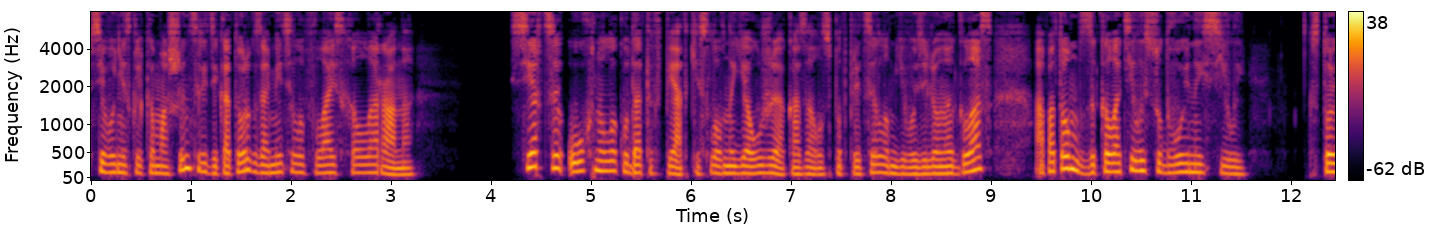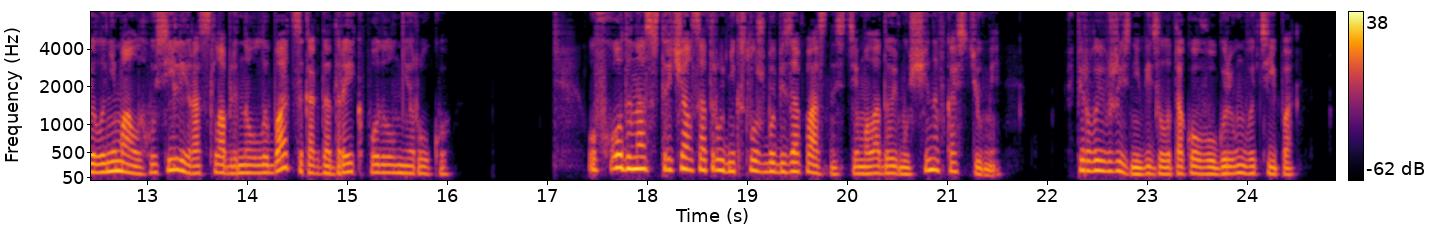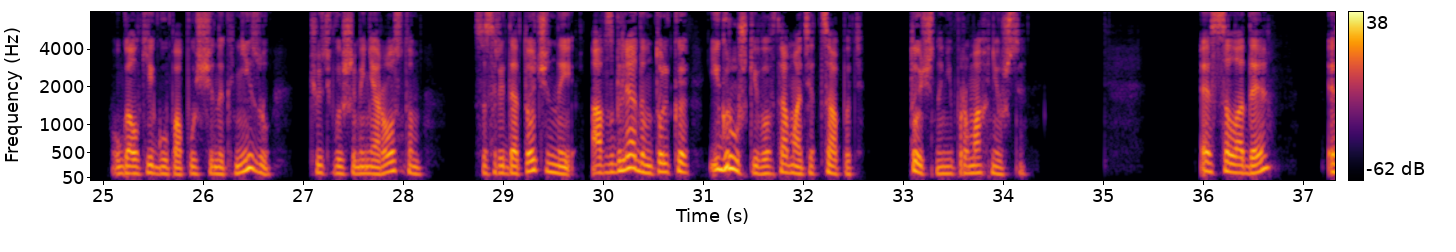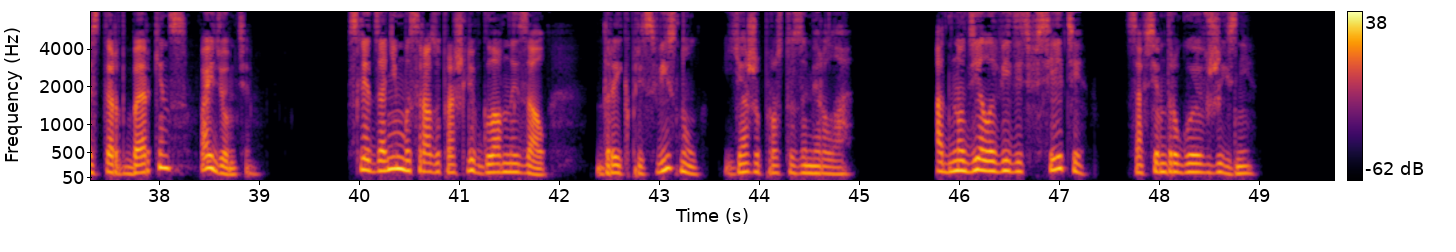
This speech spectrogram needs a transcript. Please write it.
Всего несколько машин, среди которых заметила Флайс Халлорана. Сердце ухнуло куда-то в пятки, словно я уже оказалась под прицелом его зеленых глаз, а потом заколотилась с удвоенной силой — Стоило немалых усилий расслабленно улыбаться, когда Дрейк подал мне руку. У входа нас встречал сотрудник службы безопасности, молодой мужчина в костюме. Впервые в жизни видела такого угрюмого типа. Уголки губ опущены к низу, чуть выше меня ростом, сосредоточенный, а взглядом только игрушки в автомате цапать. Точно не промахнешься. Эссаладе, Эстерт Беркинс, пойдемте. Вслед за ним мы сразу прошли в главный зал — Дрейк присвистнул, Я же просто замерла. Одно дело видеть в сети, совсем другое в жизни.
